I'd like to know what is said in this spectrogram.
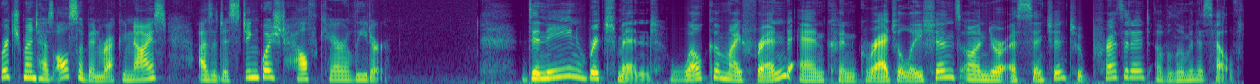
Richmond has also been recognized as a distinguished healthcare leader. Deneen Richmond, welcome, my friend, and congratulations on your ascension to president of Luminis Health.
